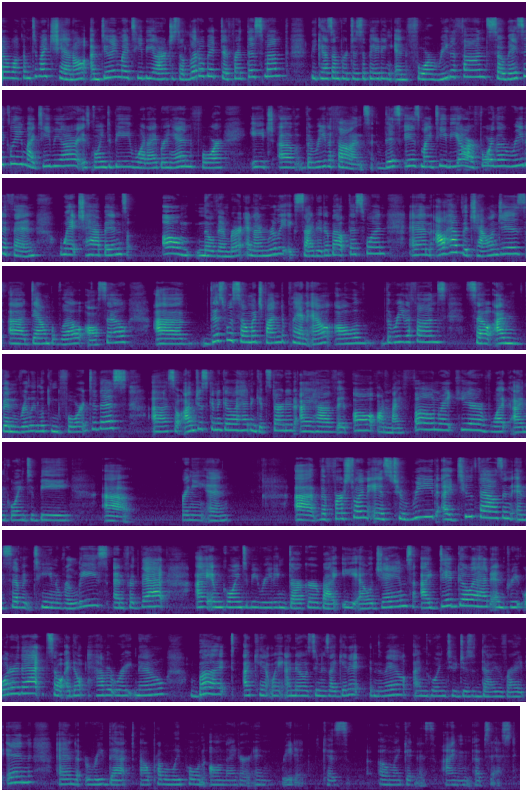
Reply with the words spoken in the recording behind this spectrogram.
Amanda. Welcome to my channel. I'm doing my TBR just a little bit different this month because I'm participating in four readathons. So basically my TBR is going to be what I bring in for each of the readathons. This is my TBR for the readathon, which happens all November and I'm really excited about this one and I'll have the challenges uh, down below also. Uh, this was so much fun to plan out all of the readathons so I've been really looking forward to this. Uh, so I'm just going to go ahead and get started. I have it all on my phone right here of what I'm going to be uh, bringing in. Uh, the first one is to read a 2017 release, and for that, I am going to be reading Darker by E.L. James. I did go ahead and pre-order that, so I don't have it right now, but I can't wait. I know as soon as I get it in the mail, I'm going to just dive right in and read that. I'll probably pull an all-nighter and read it because, oh my goodness, I'm obsessed.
